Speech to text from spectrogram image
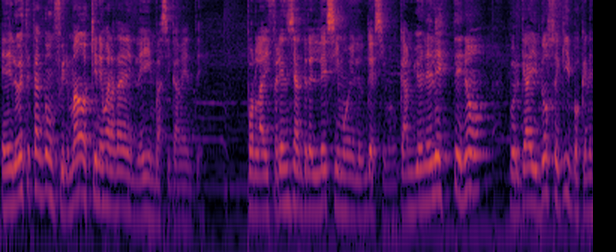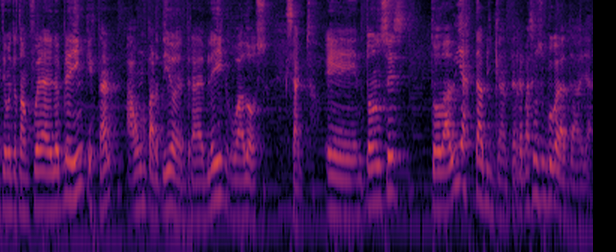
en el oeste están confirmados quiénes van a estar en el play-in, básicamente. Por la diferencia entre el décimo y el undécimo. En cambio, en el este no, porque hay dos equipos que en este momento están fuera del play-in que están a un partido de entrada del play-in o a dos. Exacto. Eh, entonces, todavía está picante. Repasemos un poco la tabla.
